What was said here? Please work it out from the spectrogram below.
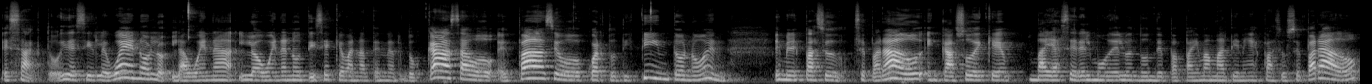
exacto. Y decirle, bueno, la, buena, la buena noticia es que van a tener dos casas o dos espacios o dos cuartos distintos, ¿no? En, en espacios separados, en caso de que vaya a ser el modelo en donde papá y mamá tienen espacios separados.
